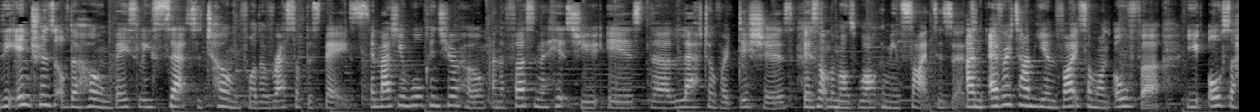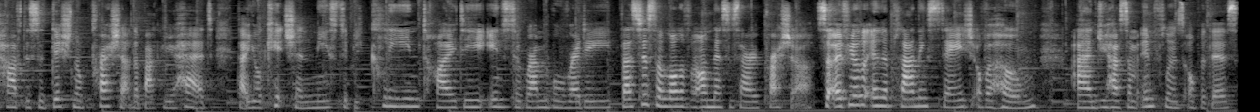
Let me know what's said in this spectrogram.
The entrance of the home basically sets the tone for the rest of the space. Imagine you walk into your home and the first thing that hits you is the left leftover dishes is not the most welcoming sight, is it? And every time you invite someone over, you also have this additional pressure at the back of your head that your kitchen needs to be clean, tidy, Instagrammable ready. That's just a lot of unnecessary pressure. So if you're in the planning stage of a home and you have some influence over this,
